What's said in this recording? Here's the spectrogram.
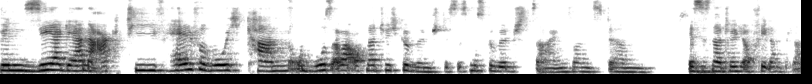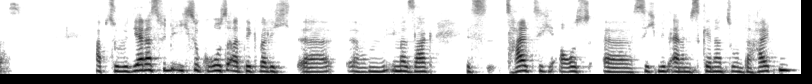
bin sehr gerne aktiv, helfe, wo ich kann und wo es aber auch natürlich gewünscht ist. Es muss gewünscht sein, sonst ähm, ist es natürlich auch fehl am Platz. Absolut, ja, das finde ich so großartig, weil ich äh, äh, immer sage, es zahlt sich aus, äh, sich mit einem Scanner zu unterhalten,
